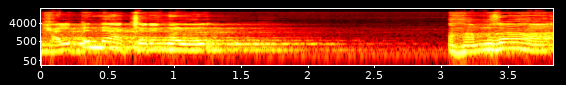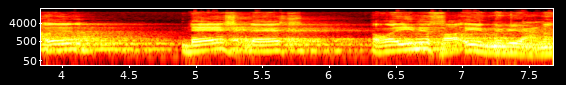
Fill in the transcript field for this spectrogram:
ഹൽപ്പിന്റെ അക്ഷരങ്ങൾ ഹംസ ഹ ഡാഷ് ഡാഷ് റൈന് ഹ എന്നിവയാണ്.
